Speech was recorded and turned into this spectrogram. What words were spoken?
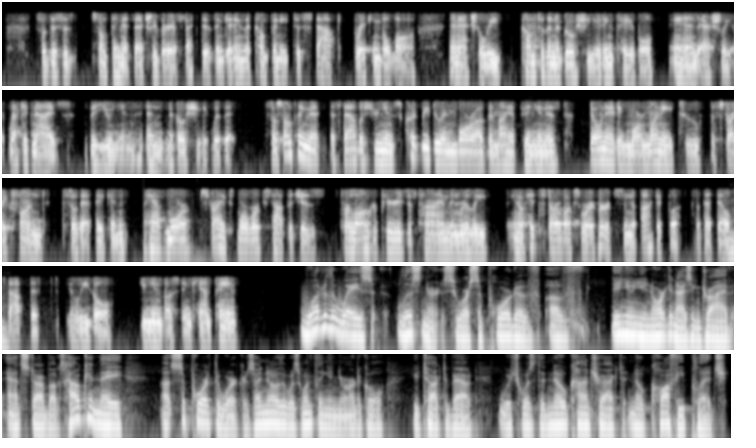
So this is something that's actually very effective in getting the company to stop breaking the law and actually come to the negotiating table and actually recognize the union and negotiate with it. So something that established unions could be doing more of, in my opinion, is donating more money to the strike fund so that they can have more strikes, more work stoppages, for longer periods of time and really, you know, hit Starbucks where it hurts in the pocketbook so that they'll mm. stop this illegal union busting campaign. What are the ways listeners who are supportive of the union organizing drive at Starbucks, how can they uh, support the workers? I know there was one thing in your article you talked about, which was the no contract, no coffee pledge.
